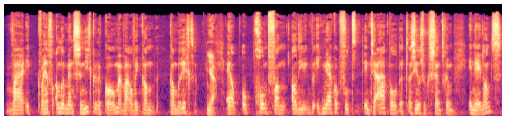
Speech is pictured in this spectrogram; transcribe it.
waar, ik, waar heel veel andere mensen niet kunnen komen en waarover ik kan, kan berichten. ja. En op, op grond van al die. Ik, ik merk ook bijvoorbeeld in Ter Apel, het asielzoekerscentrum in Nederland.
